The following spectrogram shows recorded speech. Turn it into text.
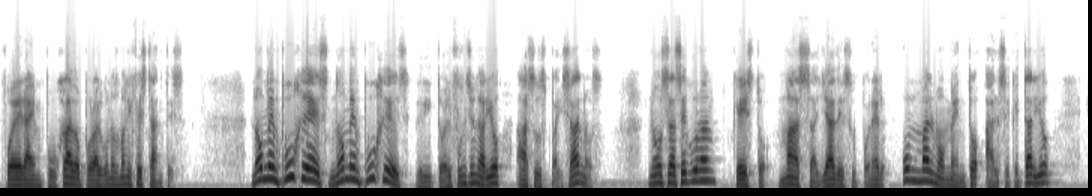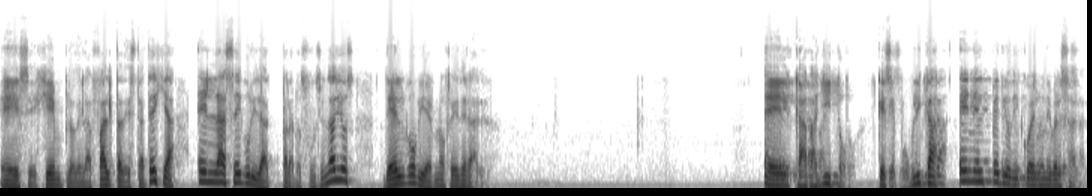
fuera empujado por algunos manifestantes. No me empujes, no me empujes, gritó el funcionario a sus paisanos. Nos aseguran que esto, más allá de suponer un mal momento al secretario es ejemplo de la falta de estrategia en la seguridad para los funcionarios del gobierno federal. El caballito, que se publica en el periódico El Universal.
